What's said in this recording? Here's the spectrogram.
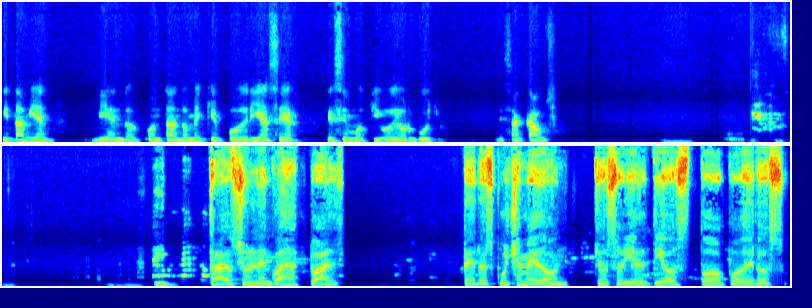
y también viendo, contándome qué podría ser ese motivo de orgullo, esa causa. Traducción lenguaje actual. Pero escúchame, Don, yo soy el Dios Todopoderoso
